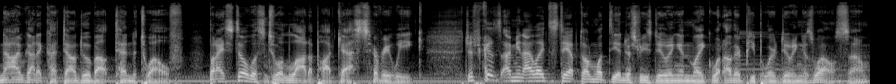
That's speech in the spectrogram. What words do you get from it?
Now I've got it cut down to about 10 to 12. But I still listen to a lot of podcasts every week, just because I mean I like to stay up on what the industry's doing and like what other people are doing as well. So.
